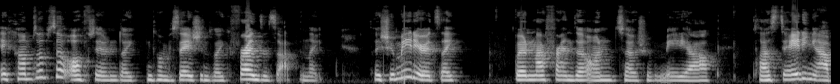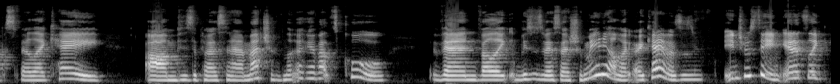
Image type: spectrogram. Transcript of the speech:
it comes up so often, like in conversations, like friends and stuff, and like social media. It's like when my friends are on social media plus dating apps, they're like, "Hey, um, this is the person I match with." I'm like, "Okay, that's cool." Then they're like, "This is their social media." I'm like, "Okay, this is interesting," and it's like.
